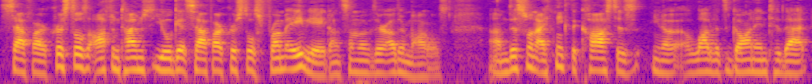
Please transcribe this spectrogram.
sapphire crystals. Oftentimes you'll get sapphire crystals from AVI-8 on some of their other models. Um, this one, I think the cost is, you know, a lot of it's gone into that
